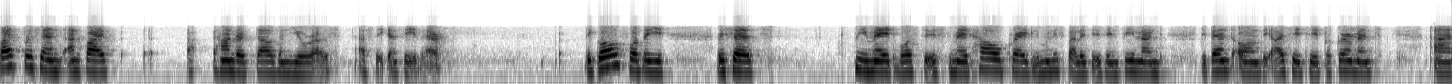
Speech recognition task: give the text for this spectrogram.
5% and 500,000 euros, as you can see there. The goal for the research we made was to estimate how greatly municipalities in Finland depend on the ICT procurement, uh,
